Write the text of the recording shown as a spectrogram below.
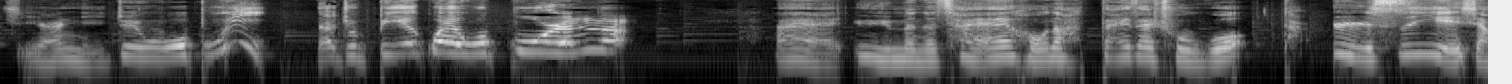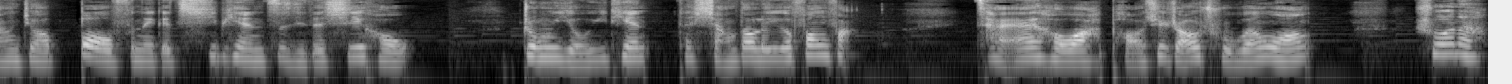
既然你对我不义，那就别怪我不仁了。哎，郁闷的蔡哀侯呢，待在楚国，他日思夜想，就要报复那个欺骗自己的西侯。终于有一天，他想到了一个方法。蔡哀侯啊，跑去找楚文王，说呢，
